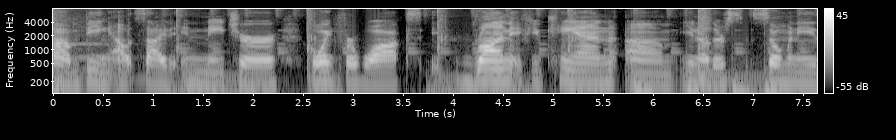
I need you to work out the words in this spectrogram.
um, being outside in nature, going for walks, run if you can. Um, you know, there's so many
